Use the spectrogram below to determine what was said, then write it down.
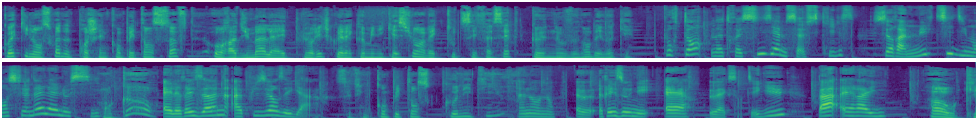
Quoi qu'il en soit, notre prochaine compétence soft aura du mal à être plus riche que la communication avec toutes ces facettes que nous venons d'évoquer. Pourtant, notre sixième soft skills sera multidimensionnelle elle aussi. Encore? Elle résonne à plusieurs égards. C'est une compétence cognitive? Ah non, non. Euh, raisonner R, E accent aigu, pas RAI. Ah ok.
